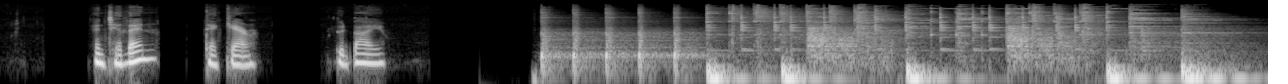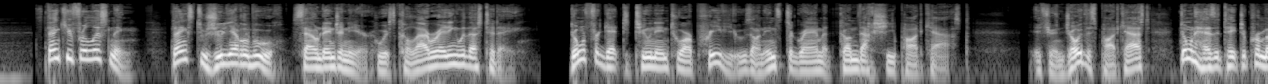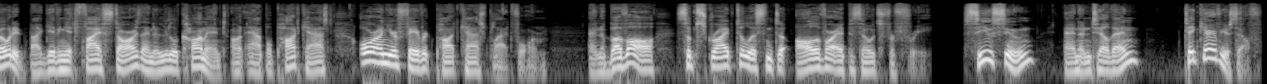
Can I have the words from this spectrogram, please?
Until then, take care. Goodbye. Thank you for listening. Thanks to Julien Rebours, sound engineer, who is collaborating with us today. Don't forget to tune in to our previews on Instagram at Com Podcast. If you enjoy this podcast, don't hesitate to promote it by giving it five stars and a little comment on Apple Podcast or on your favorite podcast platform. And above all, subscribe to listen to all of our episodes for free. See you soon, and until then, take care of yourself.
